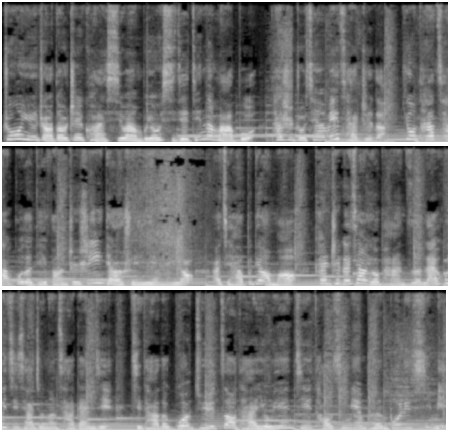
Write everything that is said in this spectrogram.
终于找到这款洗碗不用洗洁精的抹布，它是竹纤维材质的，用它擦过的地方真是一点水印也没有，而且还不掉毛。看这个酱油盘子，来回几下就能擦干净。其他的锅具、灶台、油烟机、陶瓷面盆、玻璃器皿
